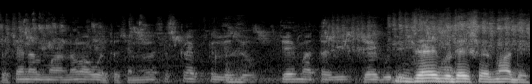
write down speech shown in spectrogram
તો ચેનલમાં નવા હોય તો ચેનલને સબસ્ક્રાઈબ કરી લેજો. જય માતાજી જય ગુરુ જય બુધેશ્વર મહાદેવ.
